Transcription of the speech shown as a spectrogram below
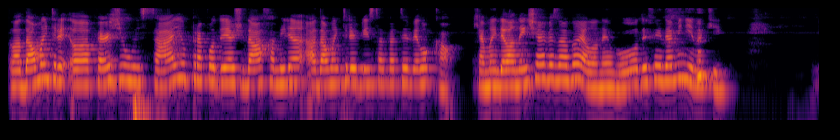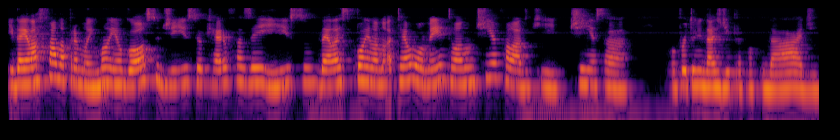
Ela dá uma entre... ela perde o ensaio pra poder ajudar a família a dar uma entrevista pra TV local. Que a mãe dela nem tinha avisado ela, né? Vou defender a menina aqui. E daí ela fala pra mãe, mãe, eu gosto disso, eu quero fazer isso. Daí ela expõe, ela, até o momento ela não tinha falado que tinha essa oportunidade de ir pra faculdade.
